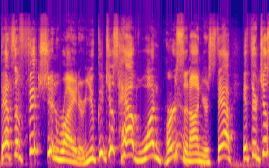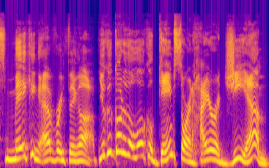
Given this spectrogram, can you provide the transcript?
That's a fiction writer. You could just have one person on your staff if they're just making everything up. You could go to the local game store and hire a GM.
